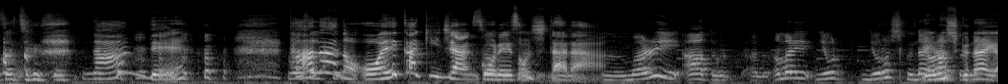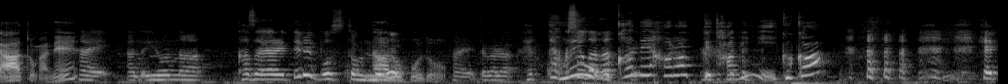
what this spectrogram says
サチューセッツなんで？ただのお絵描きじゃんこれそしたら、うん、悪いアートがあのあまりよよろしくないよろしくないアアートがね。はい。あのいろんな飾られてるボストンの。なるほど。はい、だからへったこれをくそだなお金払って旅に行くか？へっ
